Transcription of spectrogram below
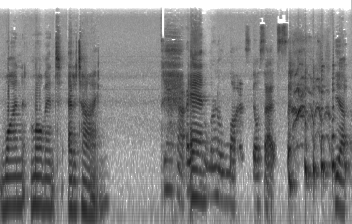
one moment at a time. Yeah, I And- learn a lot of skill sets. Yeah.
